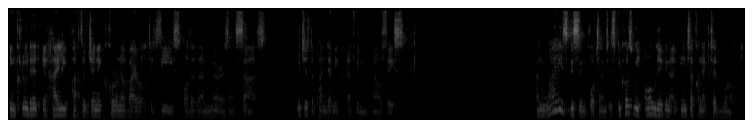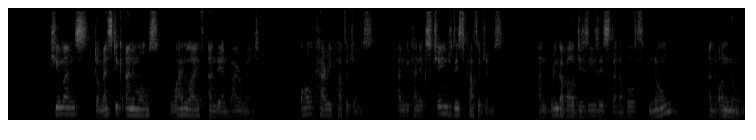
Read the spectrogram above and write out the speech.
included a highly pathogenic coronaviral disease other than MERS and SARS, which is the pandemic that we now face. And why is this important? It's because we all live in an interconnected world. Humans, domestic animals, wildlife, and the environment all carry pathogens, and we can exchange these pathogens and bring about diseases that are both known and unknown.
